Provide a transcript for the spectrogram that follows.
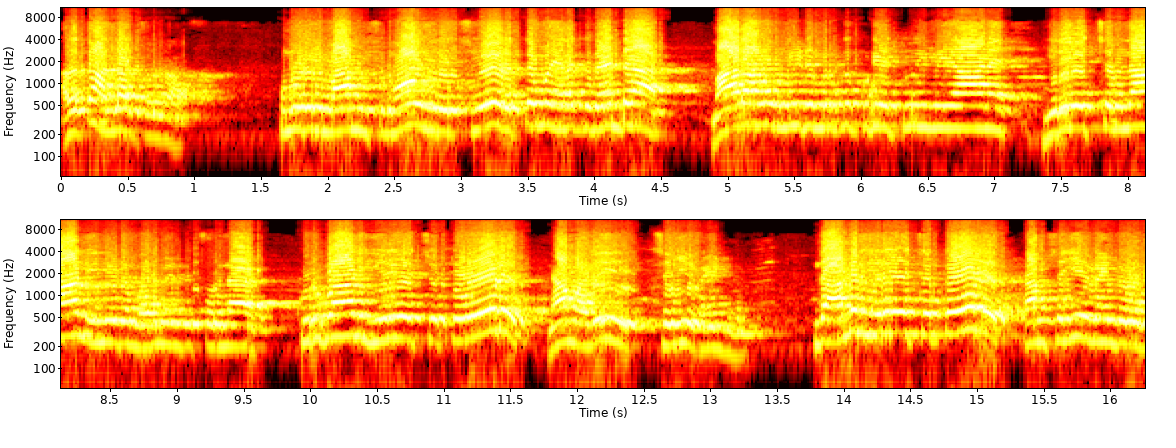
அதைத்தான் அல்லாஹ் சொல்றான். உன்னுடைய மாமிசமோ இறைச்சியோ ரத்தமோ எனக்கு வேண்டாம். மாறாக உன்னிடம் இருக்கக்கூடிய தூய்மையான இரையச்சம் தான் என்னிடம் வரும் என்று சொன்னார். குர்பானி இரையச்சத்தோடு நாம் அதை செய்ய வேண்டும். இந்த அமல் இரையச்சத்தோடு நாம் செய்ய வேண்டும்.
